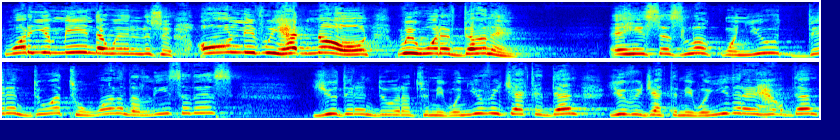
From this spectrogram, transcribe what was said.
What do you mean that we didn't do this? Only if we had known, we would have done it. And he says, Look, when you didn't do it to one of the least of this, you didn't do it unto me. When you rejected them, you rejected me. When you didn't help them,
